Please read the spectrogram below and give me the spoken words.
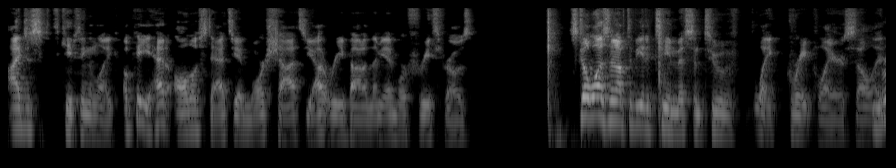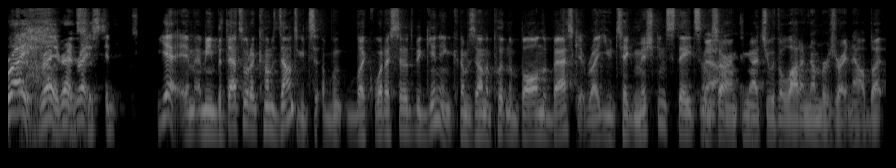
I just keep thinking like, okay, you had all those stats, you had more shots, you out rebounded them, you had more free throws still wasn't enough to beat a team missing two like great players. So it, right, right, right, right. Just, it, yeah, I mean, but that's what it comes down to. It's like what I said at the beginning, it comes down to putting the ball in the basket, right? You take Michigan State's. I'm yeah. sorry, I'm coming at you with a lot of numbers right now, but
